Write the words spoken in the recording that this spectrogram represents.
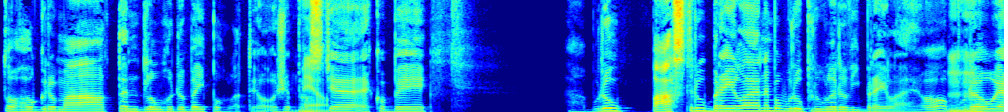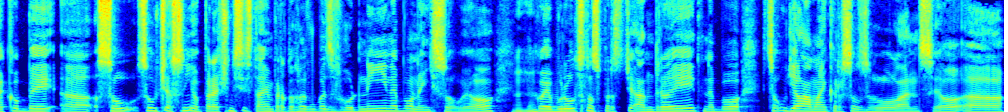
toho, kdo má ten dlouhodobý pohled, jo? že prostě jo. jakoby eh, budou pástrů braille nebo budou průhledový braille. Jo? Mm-hmm. Budou jakoby, uh, jsou současný operační systémy pro tohle vůbec vhodný nebo nejsou. Jo? Mm-hmm. Jako je budoucnost prostě Android nebo co udělá Microsoft z HoloLens. Jo? Uh,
